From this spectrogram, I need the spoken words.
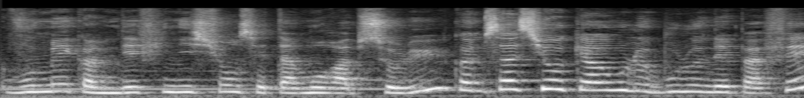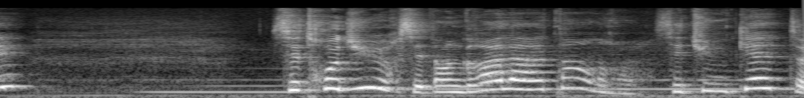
vous met comme définition cet amour absolu. Comme ça, si au cas où le boulot n'est pas fait, c'est trop dur, c'est un graal à atteindre, c'est une quête,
